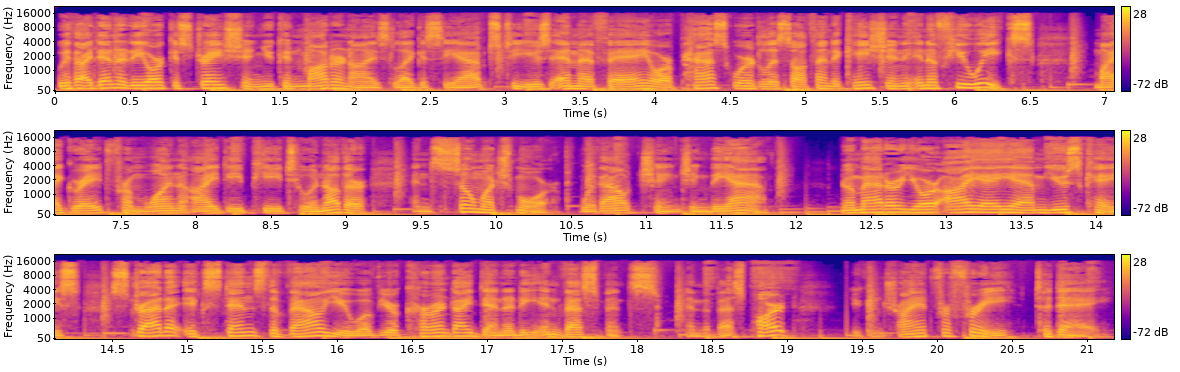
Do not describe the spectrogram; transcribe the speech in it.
With identity orchestration, you can modernize legacy apps to use MFA or passwordless authentication in a few weeks, migrate from one IDP to another, and so much more without changing the app. No matter your IAM use case, Strata extends the value of your current identity investments. And the best part? You can try it for free today.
